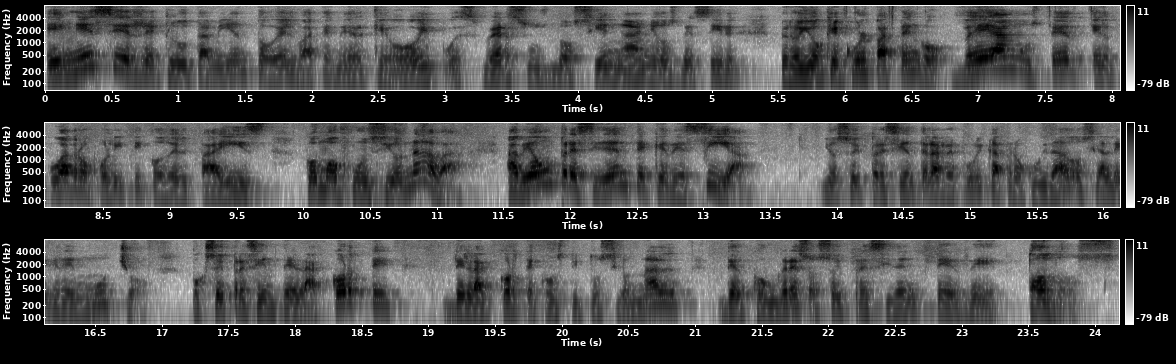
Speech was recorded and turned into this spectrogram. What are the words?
en ese reclutamiento él va a tener que hoy, pues, versus los 100 años, decir, pero yo qué culpa tengo. Vean usted el cuadro político del país, cómo funcionaba. Había un presidente que decía, yo soy presidente de la República, pero cuidado, se alegre mucho, porque soy presidente de la Corte, de la Corte Constitucional, del Congreso, soy presidente de todos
